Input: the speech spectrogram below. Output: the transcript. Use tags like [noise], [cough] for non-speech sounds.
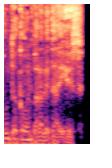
para detalles.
